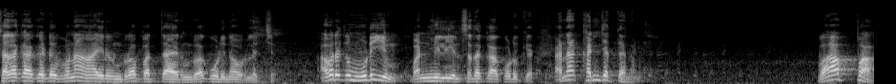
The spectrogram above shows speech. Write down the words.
சதக்கா கேட்டு போனா ஆயிரம் ரூபா பத்தாயிரம் ரூபா கூடினா ஒரு லட்சம். அவருக்கு முடியும். ஒன் மில்லியன் சதக்கா கொடுக்க. ஆனா கஞ்சத்தனம். வாப்பா.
